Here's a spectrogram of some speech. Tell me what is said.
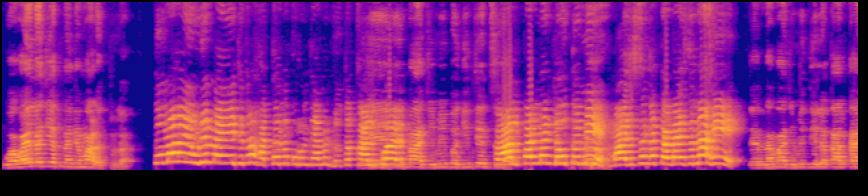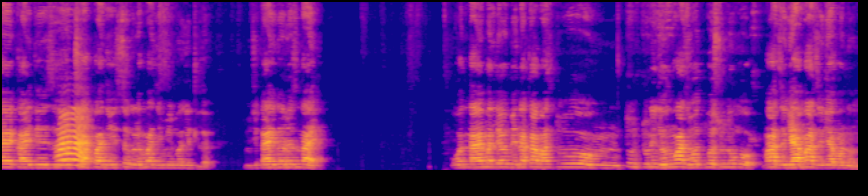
ववायलाच येत नाही त्या माळत तुला. तुम्हाला एवढी माहिती आहे तर हातानं करून द्या म्हणलं होतं काल ए, पण. माझी मी बघीन त्यांचं. काल पण म्हणलं होतं मी. हा. माझ्या संग तंडायचं नाही. त्यांना माझे मी दिलं काल काय काय द्यायचं हा. चहा पाणी सगळं माझे मी बघितलं. तुझी काय गरज नाही. कोण नाही म्हणल्यावर बिना कामात तू तुंतुने घेऊन वाजवत बसू नको. माझं घ्या माझं घ्या म्हणून.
